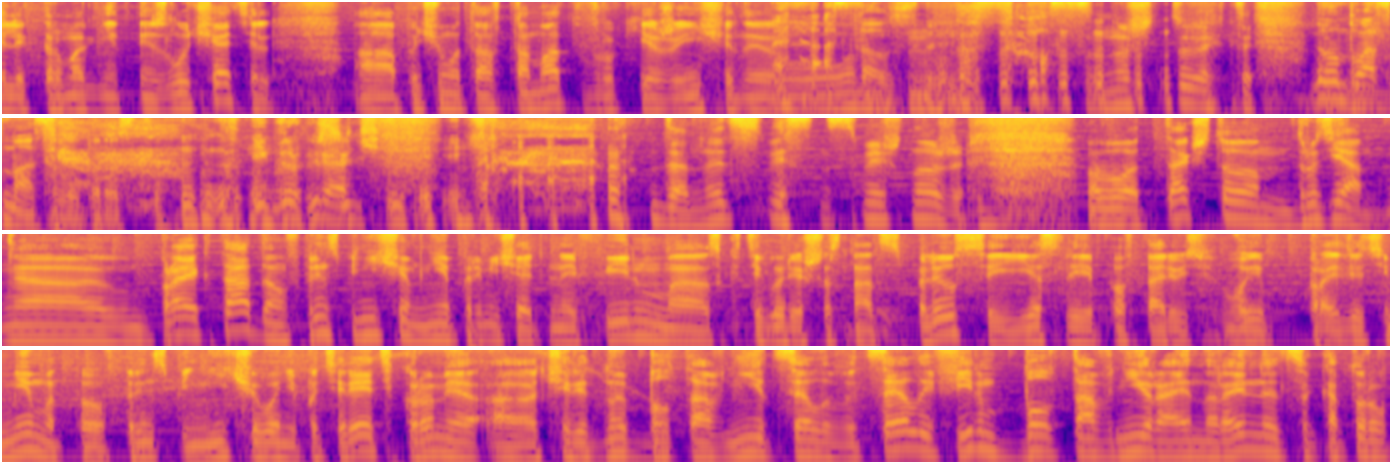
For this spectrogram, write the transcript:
электромагнитный излучатель, а почему-то автомат в руке женщины. он- Остался, он остался. Ну, что это? Ну, он пластмассовый просто. Игрушечный. Да, ну это смеш- смешно же. Вот, так что, друзья, э, проект Адам, в принципе, ничем не примечательный фильм э, с категорией 16+, и если, повторюсь, вы пройдете мимо, то, в принципе, ничего не потеряете, кроме э, очередной болтовни, целый, целый фильм болтовни Райана Рейнольдса, которого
